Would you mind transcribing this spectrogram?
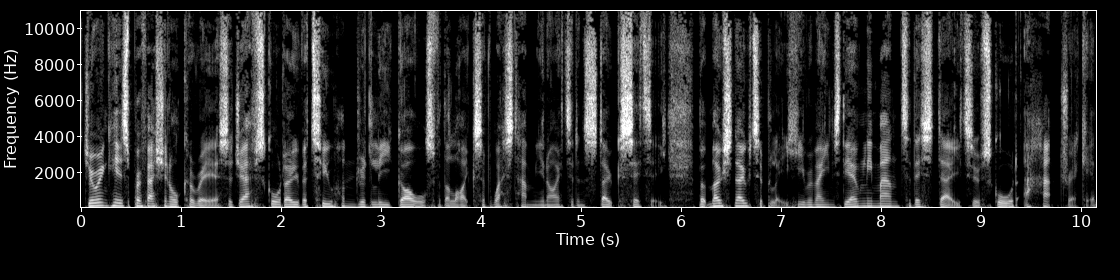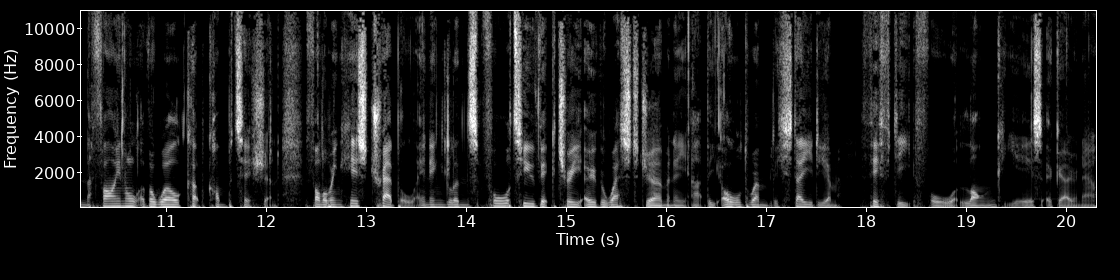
During his professional career, Sir Geoff scored over 200 league goals for the likes of West Ham United and Stoke City, but most notably, he remains the only man to this day to have scored a hat trick in the final of a World Cup competition, following his treble in England's 4 2 victory over West Germany at the Old Wembley Stadium 54 long years ago now.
